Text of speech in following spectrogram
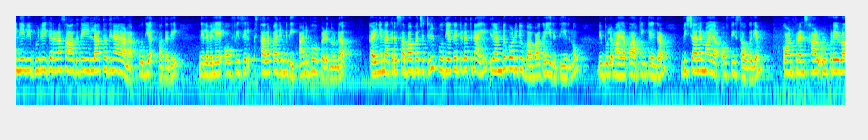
ഇനി വിപുലീകരണ സാധ്യതയില്ലാത്തതിനാലാണ് പുതിയ പദ്ധതി. നിലവിലെ ഓഫീസിൽ സ്ഥലപരിമിതി അനുഭവപ്പെടുന്നുണ്ട്. കഴിഞ്ഞ നഗരസഭാ ബജറ്റിൽ പുതിയ കെട്ടിടത്തിനായി രണ്ട് കോടി രൂപ വകയിരുത്തിയിരുന്നു. വിപുലമായ പാർക്കിംഗ് കേന്ദ്രം വിശാലമായ ഓഫീസ് സൗകര്യം കോൺഫറൻസ് ഹാൾ ഉൾപ്പെടെയുള്ള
